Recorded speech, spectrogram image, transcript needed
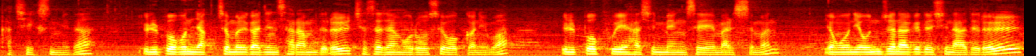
같이 읽습니다. 율법은 약점을 가진 사람들을 제사장으로 세웠거니와 율법 후에 하신 맹세의 말씀은 영원히 온전하게 되신 아들을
